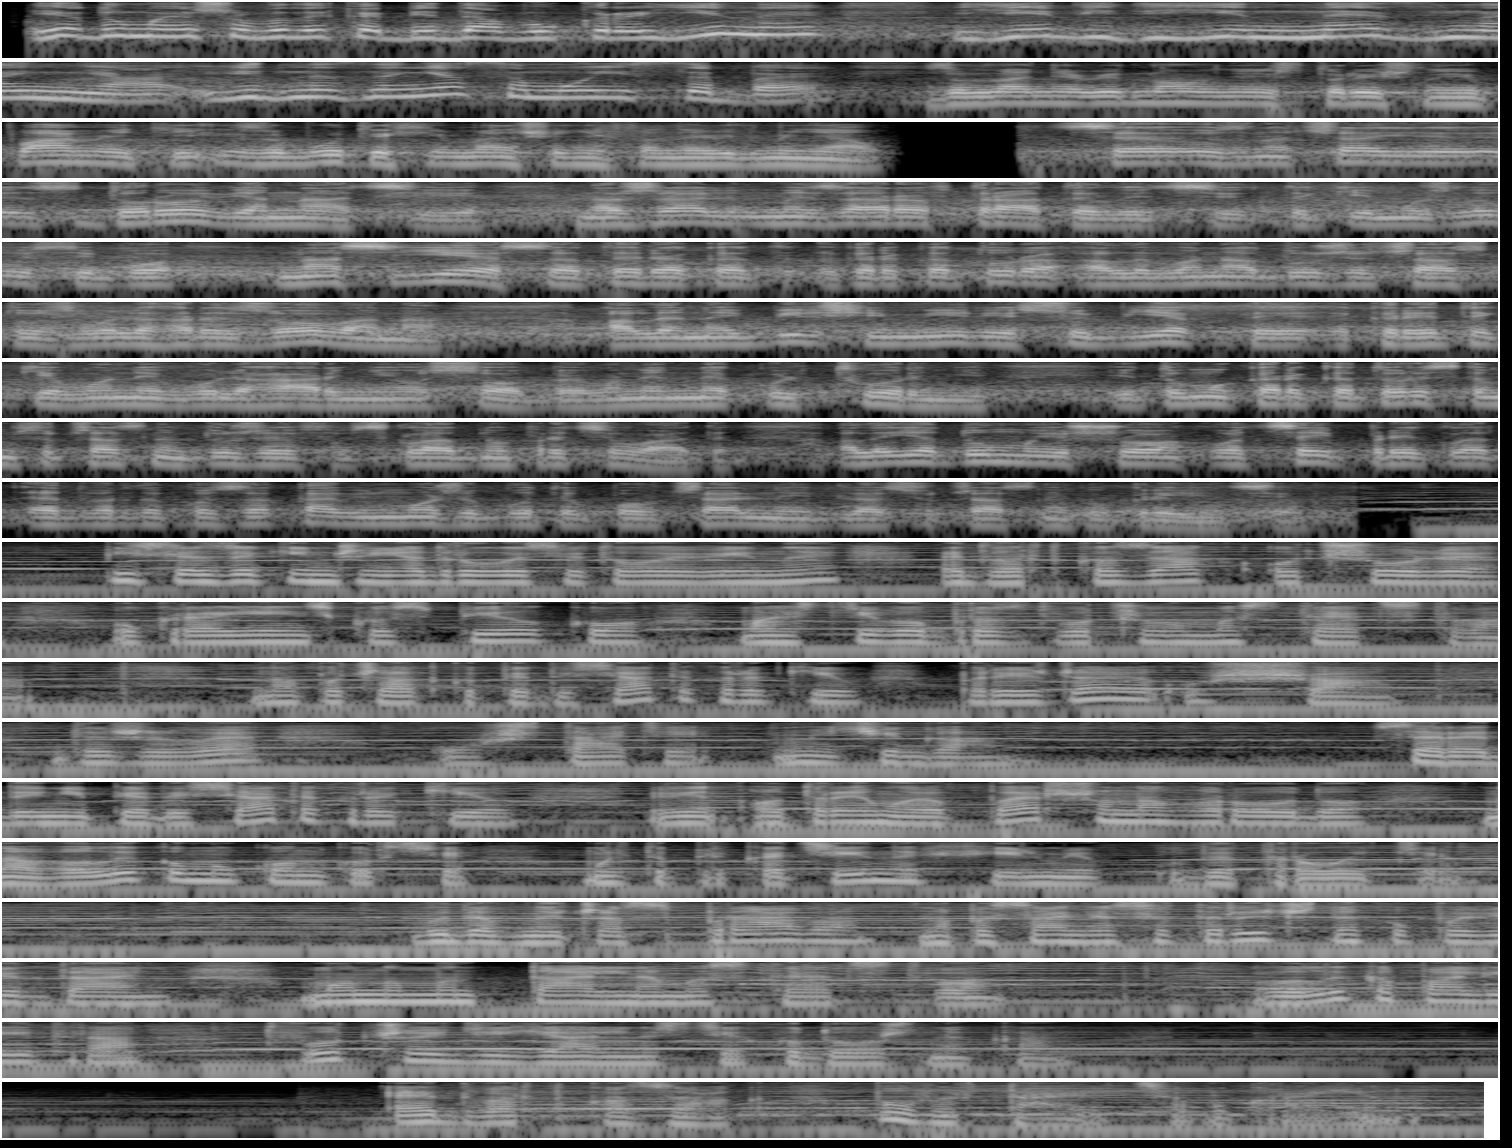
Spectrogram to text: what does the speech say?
Я думаю, що велика біда в Україні є від її незнання, від незнання самої себе. Завдання відновлення історичної пам'яті і забутих і менше ніхто не відміняв. Це означає здоров'я нації. На жаль, ми зараз втратили ці такі можливості, бо в нас є сатира карикатура, але вона дуже часто звульгаризована. Але найбільшій мірі суб'єкти критики вони вульгарні особи, вони не культурні. І тому карикатуристам сучасним дуже складно працювати. Але я думаю, що оцей приклад Едварда Козака він може бути повчальний для сучасних українців. Після закінчення Другої світової війни Едвард Козак очолює українську спілку майстрів образотворчого мистецтва. На початку 50-х років переїжджає у США, де живе у штаті Мічиган. В середині 50-х років він отримує першу нагороду на великому конкурсі мультиплікаційних фільмів у Детройті. Видавнича справа, написання сатиричних оповідань, монументальне мистецтво, велика палітра творчої діяльності художника. Едвард Козак повертається в Україну.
